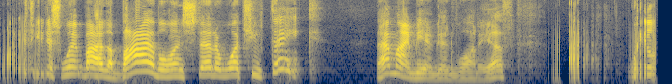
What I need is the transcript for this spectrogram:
What if you just went by the Bible instead of what you think? That might be a good what if. We look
